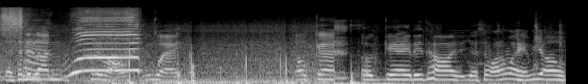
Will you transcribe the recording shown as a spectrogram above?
Giờ sẽ đi lên phố đi bộ Nguyễn Huệ ok ok đi thôi giờ sẽ bỏ nón bảo hiểm vô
